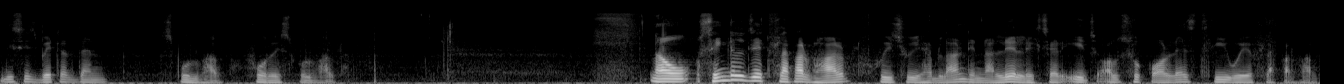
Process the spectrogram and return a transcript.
this is better than spool valve, 4 way spool valve. Now, single jet flapper valve which we have learned in earlier lecture is also called as three way flapper valve.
